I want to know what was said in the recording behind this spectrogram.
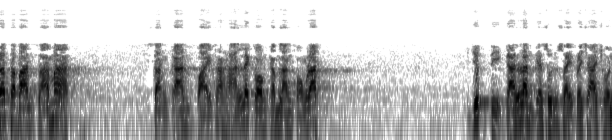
รัฐบาลสามารถสั่งการฝ่ายทหารและกองกำลังของรัฐ ยุติการลั่นกระสุนใส่ประชาชน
